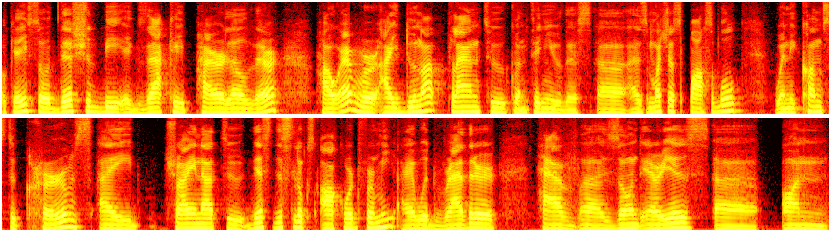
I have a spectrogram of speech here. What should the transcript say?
okay so this should be exactly parallel there however I do not plan to continue this uh, as much as possible when it comes to curves I try not to this this looks awkward for me I would rather have uh, zoned areas uh, on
